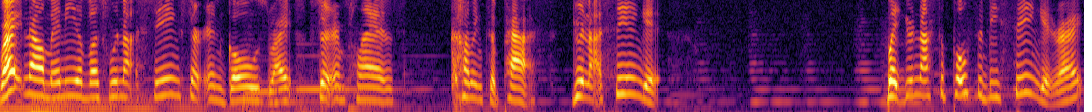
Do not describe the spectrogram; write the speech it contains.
Right now, many of us, we're not seeing certain goals, right? Certain plans coming to pass. You're not seeing it. But you're not supposed to be seeing it, right?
